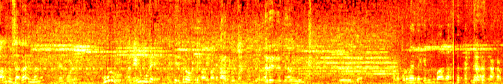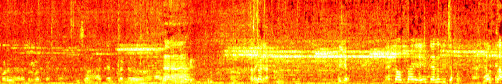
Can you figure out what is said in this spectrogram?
నాలుగు సారా ఎన్ని మూడు. మూడు నేను మూడే. అయితే ఇద్దరు ఒకటి. అదే అవును. మన బుడమే దగ్గర నుంచి బాగా బుడమే వస్తాడా అయ్యో ఎట్లా వస్తా ఏంటి అనేది చెప్పండి వస్తా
